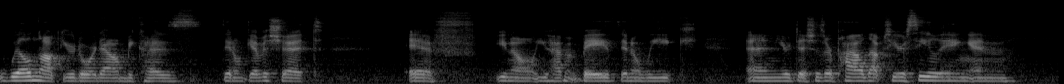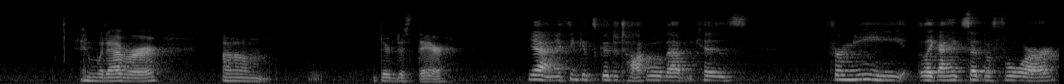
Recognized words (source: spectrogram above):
will knock your door down because they don't give a shit if you know you haven't bathed in a week and your dishes are piled up to your ceiling and and whatever um they're just there. Yeah, and I think it's good to talk about that because for me, like I had said before,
